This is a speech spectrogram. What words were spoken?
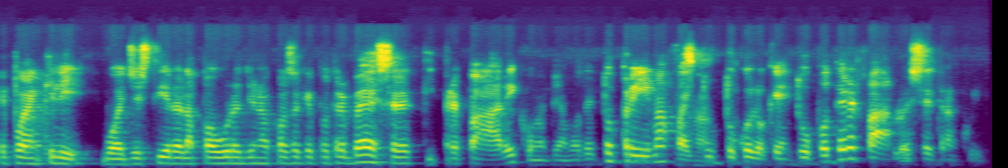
e poi anche lì vuoi gestire la paura di una cosa che potrebbe essere, ti prepari, come abbiamo detto prima, fai esatto. tutto quello che è in tuo potere farlo e sei tranquillo.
